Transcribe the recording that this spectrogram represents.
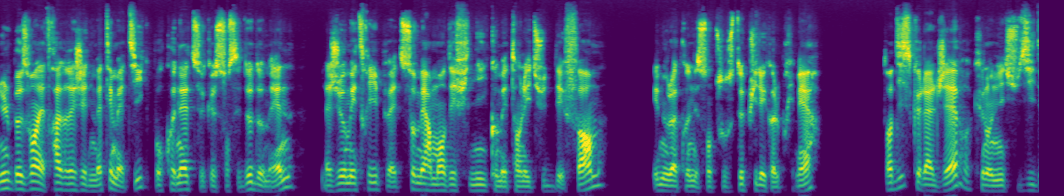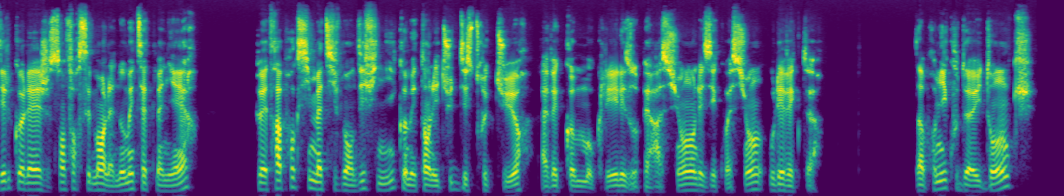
Nul besoin d'être agrégé de mathématiques pour connaître ce que sont ces deux domaines. La géométrie peut être sommairement définie comme étant l'étude des formes, et nous la connaissons tous depuis l'école primaire, tandis que l'algèbre, que l'on étudie dès le collège sans forcément la nommer de cette manière, peut être approximativement définie comme étant l'étude des structures, avec comme mots-clés les opérations, les équations ou les vecteurs. D'un premier coup d'œil donc,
